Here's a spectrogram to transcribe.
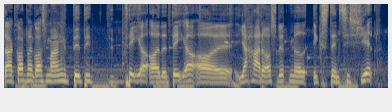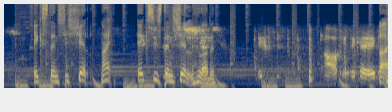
der er godt nok også mange DDT'er og DD'er, og øh, jeg har det også lidt med eksistentiel. Eksistentiel. Nej, eksistentiel hedder det. Ah, okay, det kan jeg ikke. Nej.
